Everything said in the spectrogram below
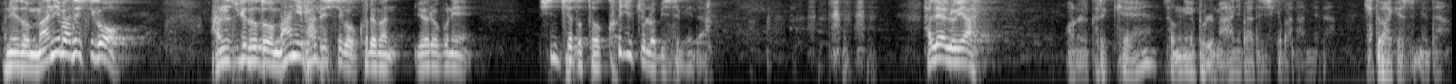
은혜도 많이 받으시고 안수기도도 많이 받으시고 그러면 여러분의 신체도 더 커질 줄로 믿습니다. 할렐루야. 오늘 그렇게 성령의 불을 많이 받으시기 바랍니다. 기도하겠습니다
